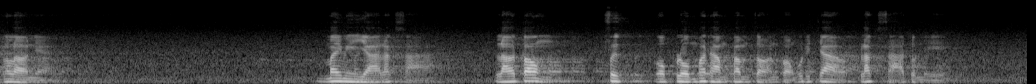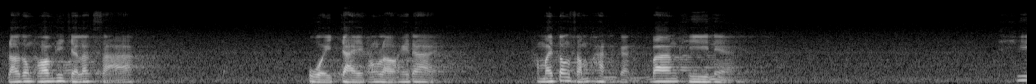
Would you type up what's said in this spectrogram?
ของเราเนี่ย ไม่มียารักษา เราต้องฝึกอบรมพระธรรมคำสอนของพระพุทธเจ้ารักษาตนเอง เราต้องพร้อมที่จะรักษาป่วยใจของเราให้ได้ทำไมต้องสัมพันธ์กัน บางทีเนี่ย ที่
